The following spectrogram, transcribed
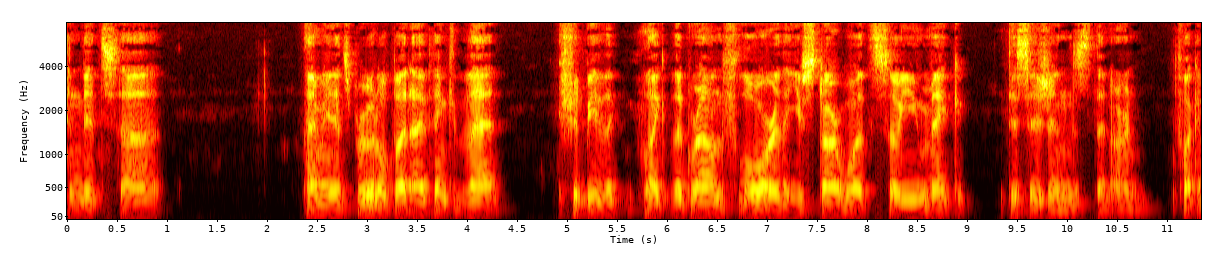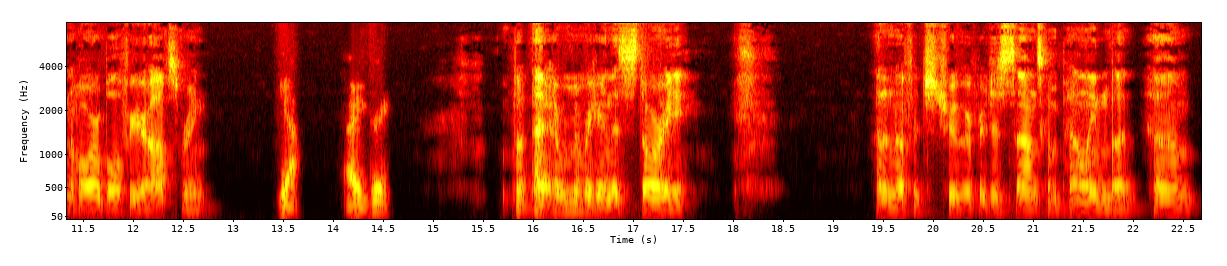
and it's, uh, I mean, it's brutal, but I think that should be the, like, the ground floor that you start with so you make decisions that aren't fucking horrible for your offspring. Yeah. I agree. But I, I remember hearing this story. I don't know if it's true or if it just sounds compelling, but, um,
